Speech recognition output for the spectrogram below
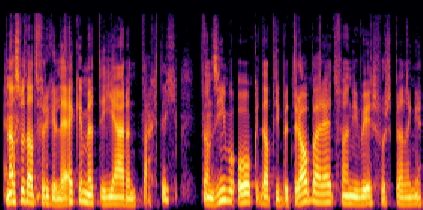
En als we dat vergelijken met de jaren 80, dan zien we ook dat die betrouwbaarheid van die weersvoorspellingen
